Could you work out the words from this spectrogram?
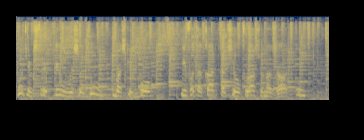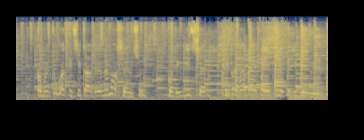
потім стрибки у висоту, баскетбол і фотокартка всього класу на згадку. Коментувати ці кадри нема сенсу. Подивіться і пригадайте, які ви тоді були.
